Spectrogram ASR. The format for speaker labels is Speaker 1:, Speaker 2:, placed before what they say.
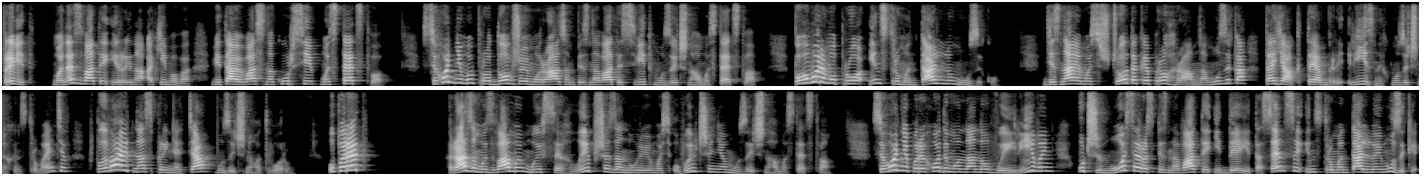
Speaker 1: Привіт! Мене звати Ірина Акімова. Вітаю вас на курсі Мистецтво. Сьогодні ми продовжуємо разом пізнавати світ музичного мистецтва. Поговоримо про інструментальну музику. Дізнаємось, що таке програмна музика та як тембри різних музичних інструментів впливають на сприйняття музичного твору. Уперед! Разом із вами ми все глибше занурюємось у вивчення музичного мистецтва. Сьогодні переходимо на новий рівень, учимося розпізнавати ідеї та сенси інструментальної музики.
